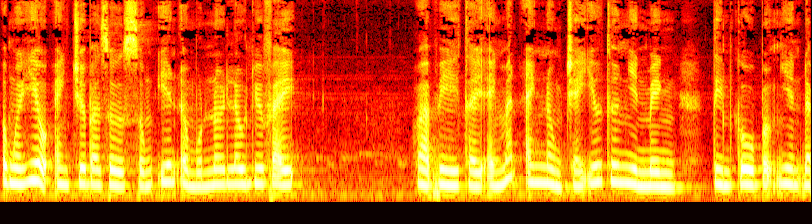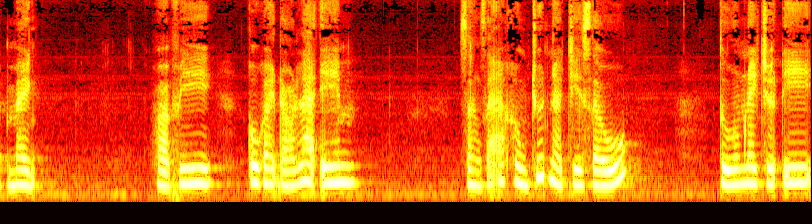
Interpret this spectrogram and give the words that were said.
Ông ấy hiểu anh chưa bao giờ sống yên ở một nơi lâu như vậy. Hòa vì thấy ánh mắt anh nồng cháy yêu thương nhìn mình, tim cô bỗng nhiên đập mạnh. Hòa Vi, cô gái đó là em. Giang giã không chút nào che giấu. Từ hôm nay trở đi,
